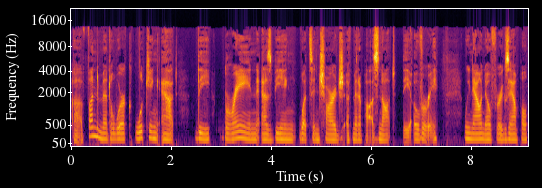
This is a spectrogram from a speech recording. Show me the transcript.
uh, fundamental work looking at the brain as being what's in charge of menopause, not the ovary. We now know, for example,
